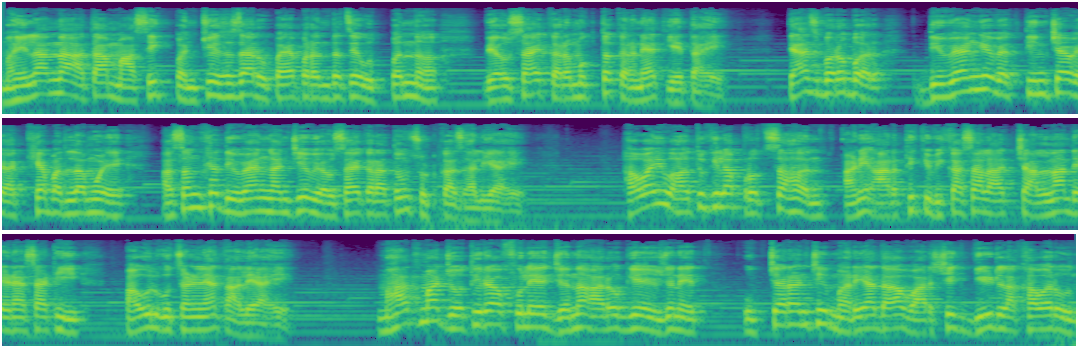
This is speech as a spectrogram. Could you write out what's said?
महिलांना आता मासिक पंचवीस हजार रुपयापर्यंतचे उत्पन्न व्यवसाय करमुक्त करण्यात येत आहे. त्याचबरोबर दिव्यांग व्यक्तींच्या व्याख्या बदलामुळे असंख्य दिव्यांगांची व्यवसाय करातून सुटका झाली आहे. हवाई वाहतुकीला प्रोत्साहन आणि आर्थिक विकासाला चालना देण्यासाठी पाऊल उचलण्यात आले आहे. महात्मा ज्योतिराव फुले जन आरोग्य योजनेत उपचारांची मर्यादा वार्षिक दीड लाखावरून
